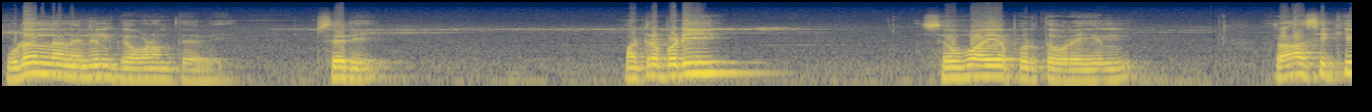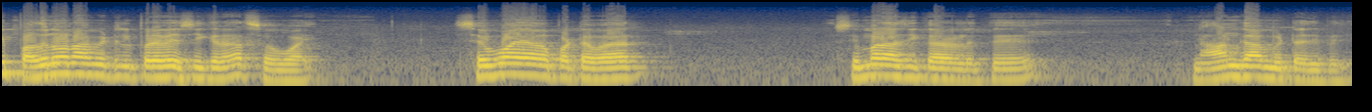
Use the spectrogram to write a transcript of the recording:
உடல் நலனில் கவனம் தேவை. சரி. மற்றபடி செவ்வாயை பொறுத்தவரையில் ராசிக்கு பதினோராம் வீட்டில் பிரவேசிக்கிறார் செவ்வாய். செவ்வாயாகப்பட்டவர் சிம்மராசிக்காரர்களுக்கு நான்காம் வீட்டதிபதி.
